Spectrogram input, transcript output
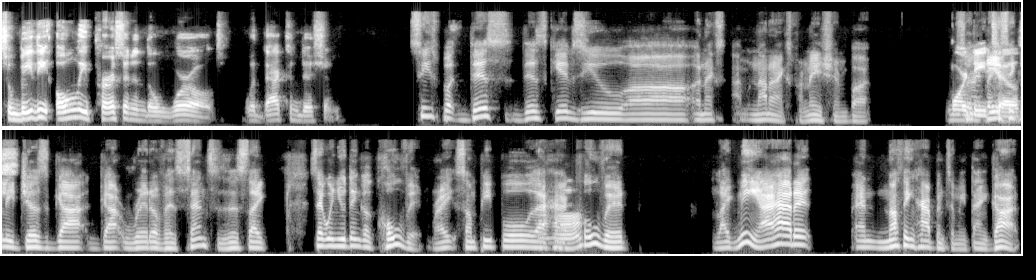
to be the only person in the world with that condition. see, but this this gives you uh an ex not an explanation, but More so details. Basically, just got got rid of his senses. It's like it's like when you think of COVID, right? Some people that had Uh-huh. COVID, like me, I had it and nothing happened to me, thank God.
